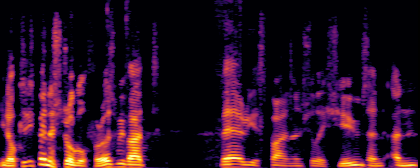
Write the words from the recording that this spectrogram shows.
you know because it's been a struggle for us. We've had various financial issues, and and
